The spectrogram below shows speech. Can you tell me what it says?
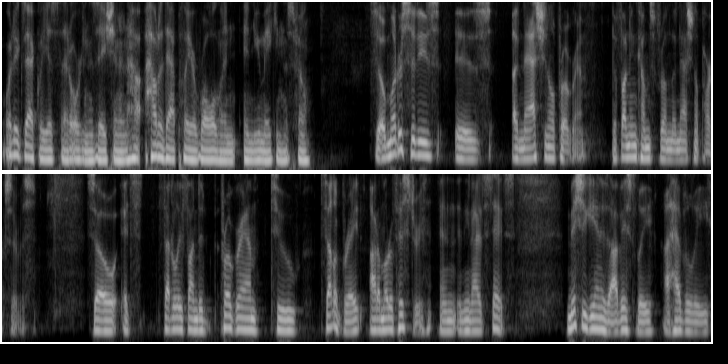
What exactly is that organization, and how, how did that play a role in, in you making this film? So, Motor Cities is a national program. The funding comes from the National Park Service. So, it's federally funded program to celebrate automotive history in, in the United States. Michigan is obviously a heavily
